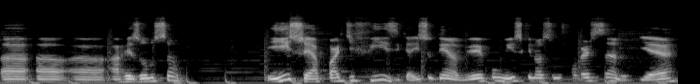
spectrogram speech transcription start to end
a, a, a, resolução. E isso é a parte física, isso tem a ver com isso que nós estamos conversando, que é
